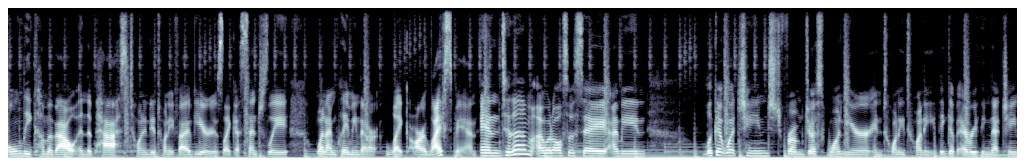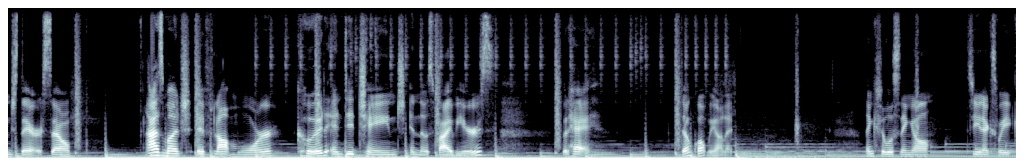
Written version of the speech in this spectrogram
only come about in the past 20 to 25 years, like essentially when I'm claiming that our like our lifespan. And to them, I would also say, I mean, look at what changed from just one year in 2020. Think of everything that changed there. So as much, if not more, could and did change in those five years. But hey, don't quote me on it. Thanks for listening, y'all. See you next week.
